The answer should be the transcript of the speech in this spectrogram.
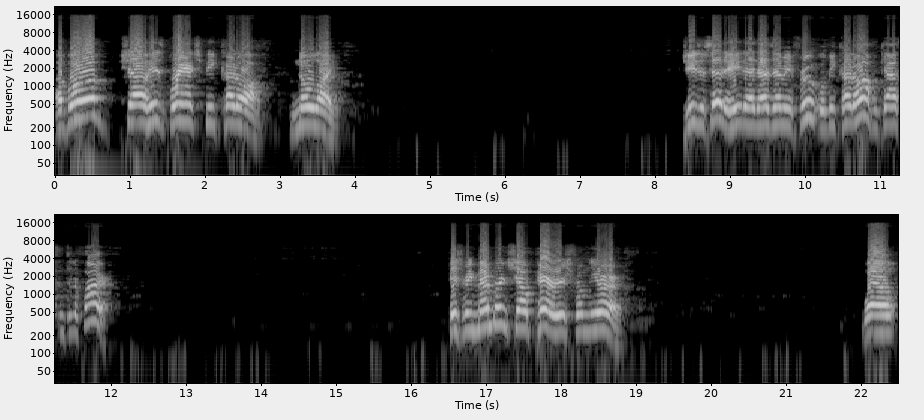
Above shall his branch be cut off, no life. Jesus said, that He that has any fruit will be cut off and cast into the fire. His remembrance shall perish from the earth. Well,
